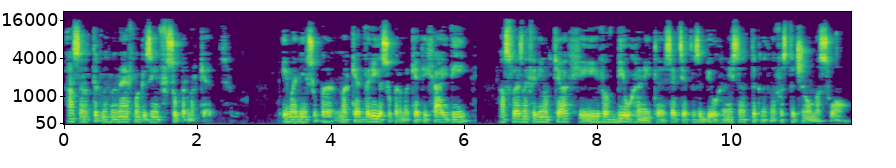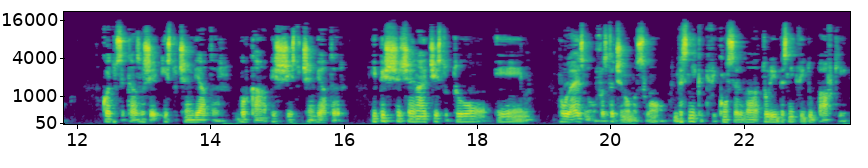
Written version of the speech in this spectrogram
Аз се натъкнах на нея в магазин в супермаркет. Има един супермаркет, верига супермаркети Хай-Ви. Аз влезнах в един от тях и в биохраните, секцията за биохрани, се натъкнах на фъстъчено масло, което се казваше източен вятър. Буркана пишеше източен вятър. И пишеше, че е най-чистото и полезно фъстъчено масло, без никакви консерватори, без никакви добавки.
